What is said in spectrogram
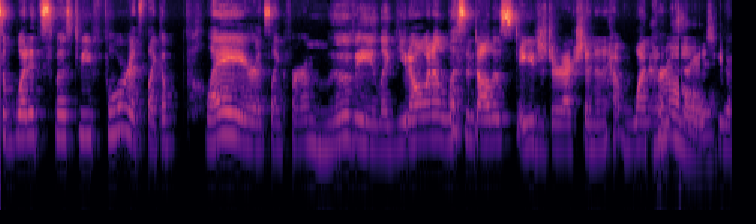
that's what it's supposed to be for. It's like a play or it's like for a movie. Like you don't want to listen to all the stage direction and have one person no.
